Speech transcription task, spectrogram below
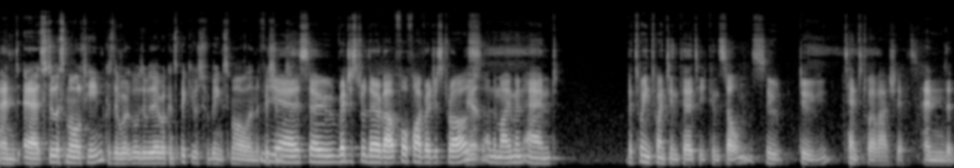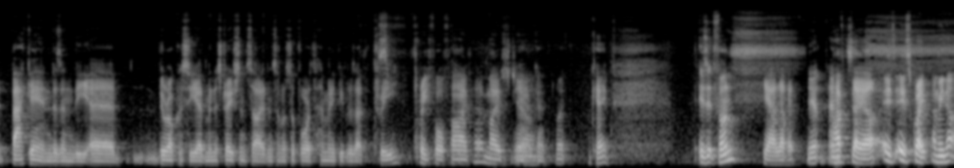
And uh, still a small team because they were they were conspicuous for being small and efficient. Yeah, so register there are about four or five registrars Yeah. at the moment, and between twenty and thirty consultants who do ten to twelve hour shifts. And the back end, as in the uh, bureaucracy, administration side, and so on and so forth. How many people is that? Three. Three, four, five at most. Yeah, Okay. Right. Okay. Is it fun? yeah, I love it. Yeah. I have to say, uh, it's, it's great. I mean, I,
